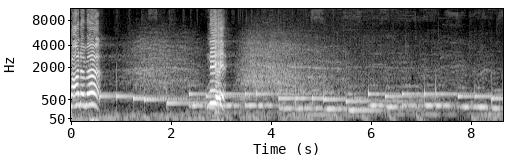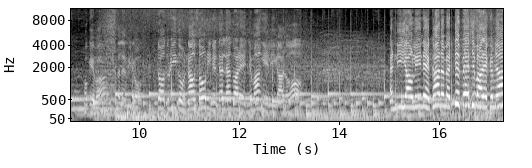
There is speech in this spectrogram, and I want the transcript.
ခါနံပါတ်2 ဆက်လက်ပြီးတော့တော်3သို့နောက်ဆုံးအနေနဲ့တက်လန်းသွားတဲ့ညီမငယ်လေးကတော့အနီရောင်လေးနဲ့ခါနံပါတ်1ပဲဖြစ်ပါတယ်ခင်ဗျာ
